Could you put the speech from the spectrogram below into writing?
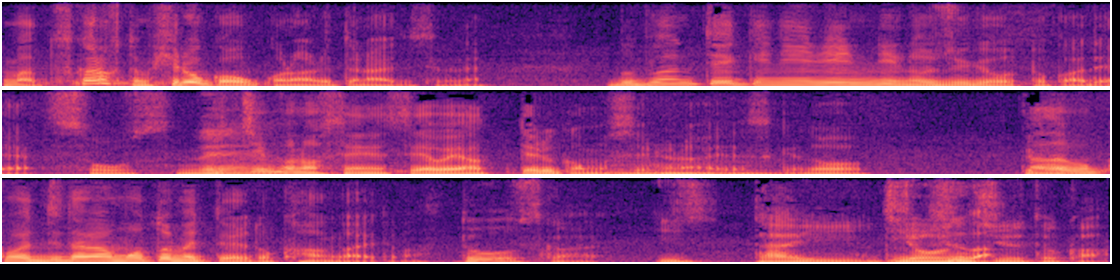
まあ、少なくとも広くは行われてないですよね部分的に倫理の授業とかでそうですね。一部の先生はやってるかもしれないですけど、うん。ただ僕は時代は求めてると考えてます。どうですか？1対実は。40とか。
